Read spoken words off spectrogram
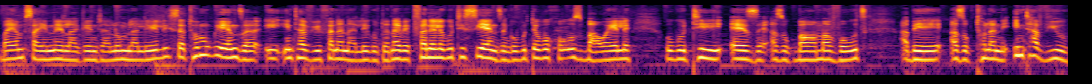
bayamsayinela-ke njalo umlaleli siyathoma ukuyenza i-interview ifana nale kodwa. Nabe kufanele ukuthi siyenze ngoba utebuho uzibawele ukuthi eze azokubawa ama-votes abe azokuthola ne-interview.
